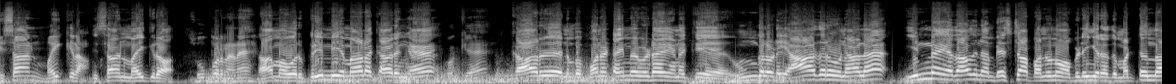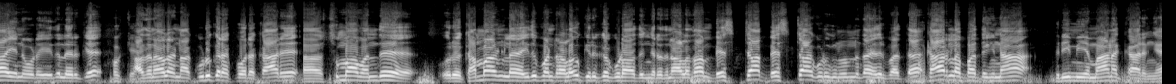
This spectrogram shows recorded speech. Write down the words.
Nissan Micra Nissan micro super நானே. ஆமா ஒரு பிரீமியமான காருங்க. ஓகே. காரு நம்ம போன டைமை விட எனக்கு உங்களுடைய ஆதரவுனால இன்னும் ஏதாவது நான் பெஸ்டா பண்ணணும் அப்படிங்கிறது மட்டும்தான் என்னோட இதுல இருக்கு. அதனால நான் கொடுக்குற போற காரு சும்மா வந்து ஒரு கமாண்ட்ல இது பண்ற அளவுக்கு இருக்கக்கூடாதுங்கிறதுனால தான் பெஸ்டா பெஸ்டா கொடுக்கணும்னு தான் எதிர்பார்த்தேன். கார்ல பாத்தீங்கன்னா பிரீமியமான காருங்க.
